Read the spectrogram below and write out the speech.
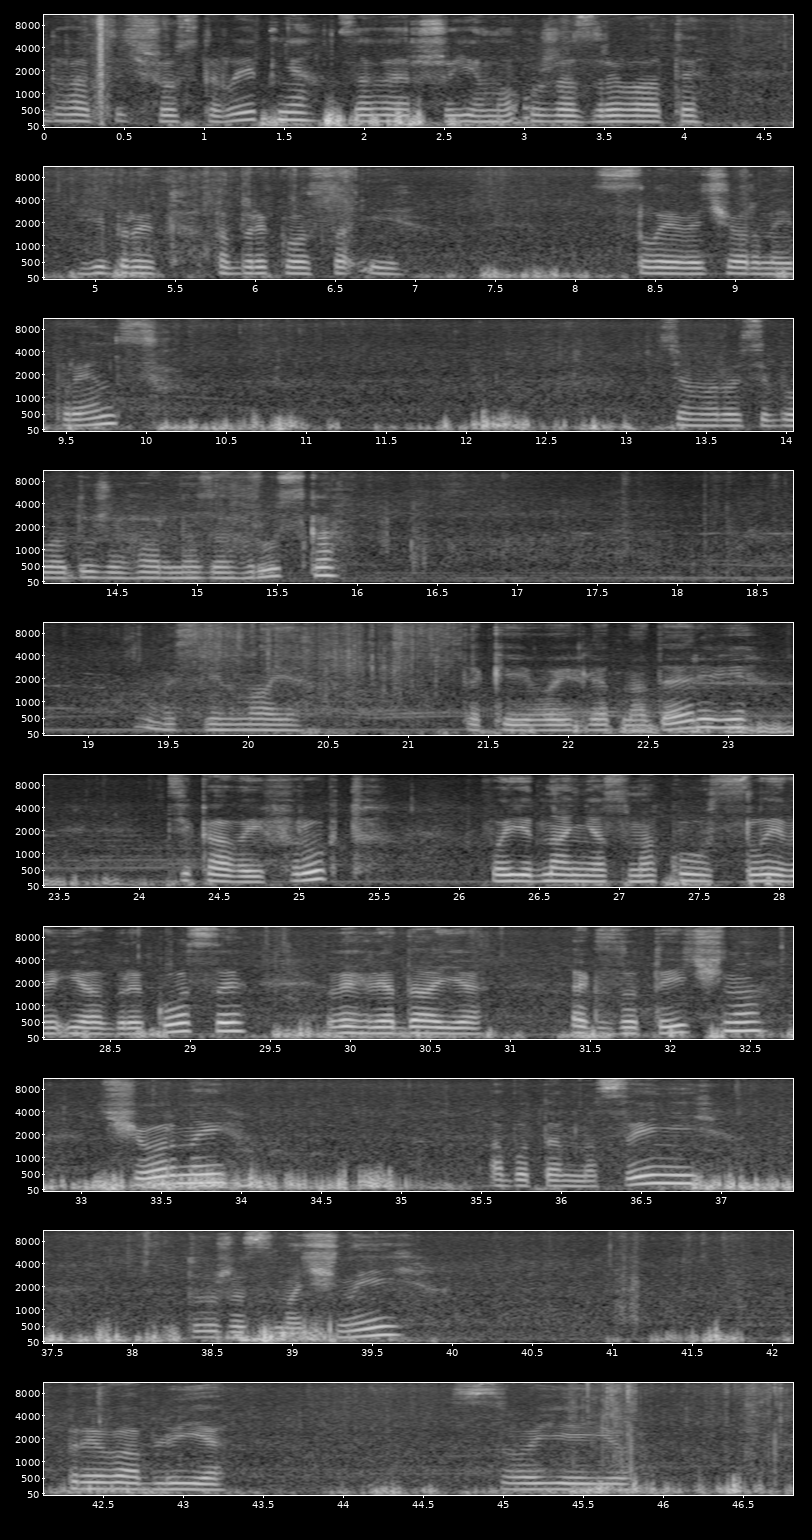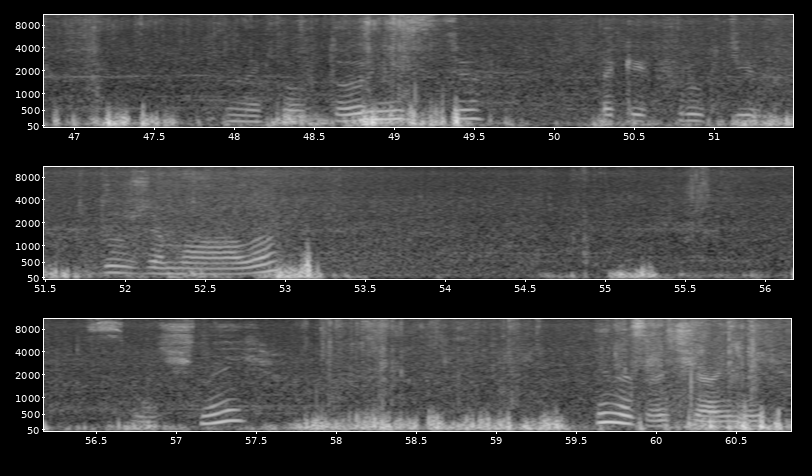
26 липня. Завершуємо уже зривати гібрид абрикоса і сливи Чорний принц. В цьому році була дуже гарна загрузка. Ось він має такий вигляд на дереві. Цікавий фрукт. Поєднання смаку сливи і абрикоси виглядає екзотично, чорний або темно-синій, дуже смачний, приваблює своєю неповторністю. Таких фруктів дуже мало. Смачний і незвичайний.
